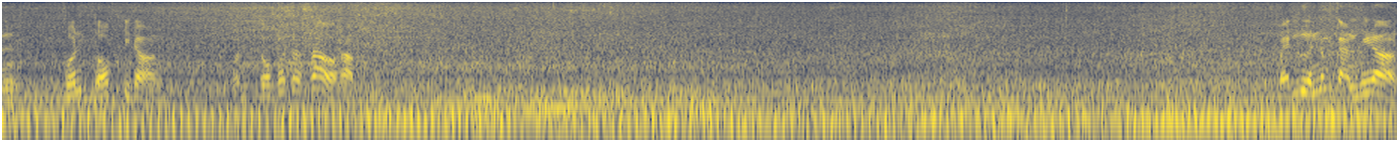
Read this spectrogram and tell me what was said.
นฝนตกพี่น้องฝนตกก็จะเศร้าครับไปรุ่นน้ำกันพี่น้อง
